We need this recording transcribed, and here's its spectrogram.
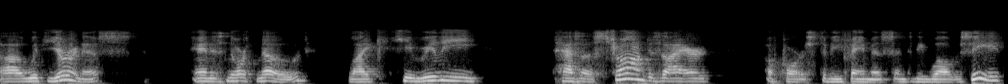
uh, with Uranus and his North Node, like he really has a strong desire of course, to be famous and to be well received.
